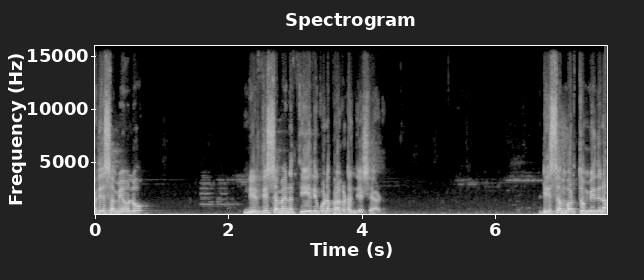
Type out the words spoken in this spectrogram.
అదే సమయంలో నిర్దిష్టమైన తేదీ కూడా ప్రకటన చేశాడు. డిసెంబర్ తొమ్మిదిన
